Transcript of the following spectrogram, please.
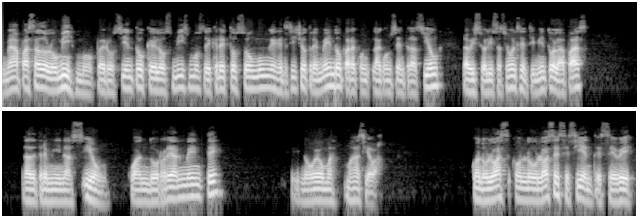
me ha pasado lo mismo, pero siento que los mismos decretos son un ejercicio tremendo para la concentración, la visualización, el sentimiento de la paz, la determinación, cuando realmente, no veo más, más hacia abajo, cuando lo, hace, cuando lo hace se siente, se ve.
